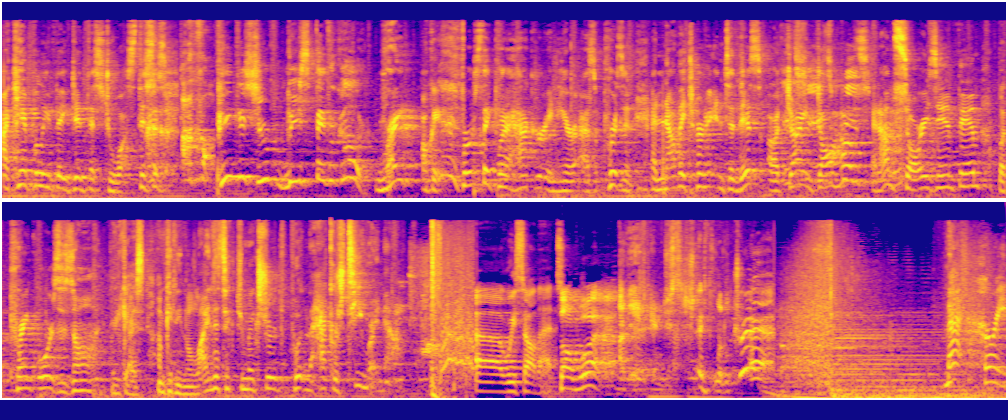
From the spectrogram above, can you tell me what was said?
I can't believe they did this to us. This is pink is your least favorite color, right? Okay, first they put a hacker in here as a prison, and now they turn it into this, a giant it's dollhouse. biz- And I'm sorry, Zamfam, but prank wars is on. Here, you guys, I'm getting the lie detector mixture to put in the hacker's tea right now. Uh, we saw that. So what? just a little trick. Matt, hurry!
